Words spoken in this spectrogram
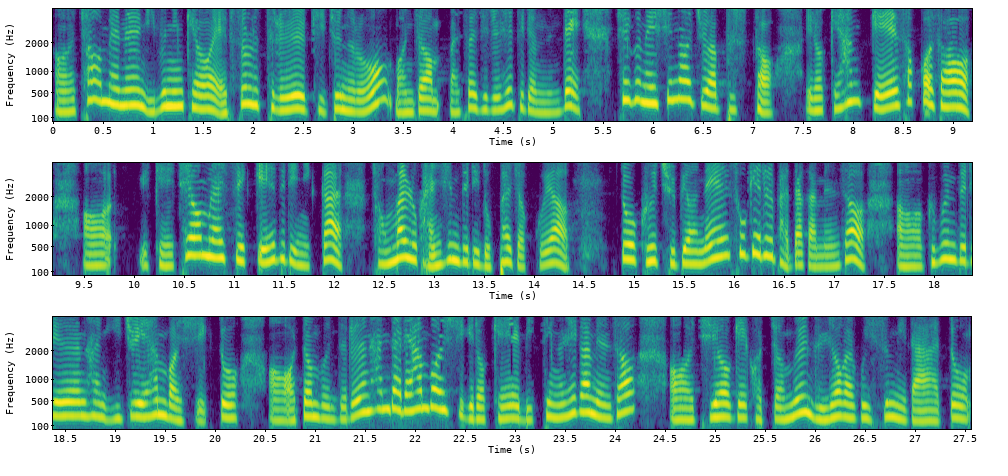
어, 처음에는 이브닝 케어 앱솔루트를 기준으로 먼저 마사지를 해드렸는데 최근에 시너지와 부스터 이렇게 함께 섞어서 어, 이렇게 체험을 할 수 있게 해드리니까 정말로 관심들이 높아졌고요. 또 그 주변에 소개를 받아가면서 어, 그분들은 한 2주에 한 번씩 또 어, 어떤 분들은 한 달에 한 번씩 이렇게 미팅을 해가면서 어, 지역의 거점을 늘려가고 있습니다. 또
